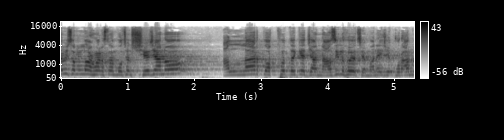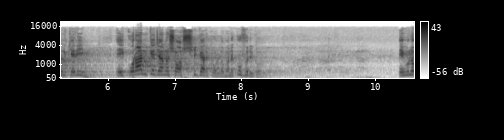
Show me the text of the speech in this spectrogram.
নবী সাল্লাম বলছেন, সে যেন আল্লাহর পক্ষ থেকে যা নাজিল হয়েছে মানে এই যে কোরআনুল করিম, এই কোরআনকে যেন সে অস্বীকার করল মানে কুফুরি করল। এগুলো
